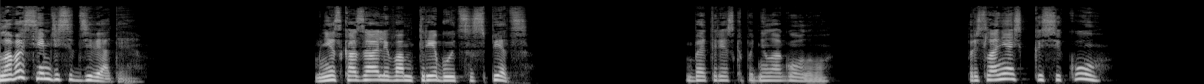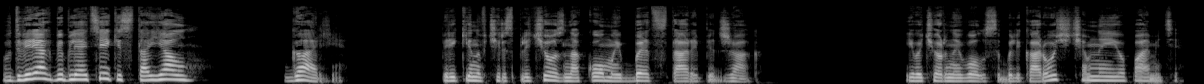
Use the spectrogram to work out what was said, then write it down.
Глава 79. Мне сказали, вам требуется спец. Бет резко подняла голову. Прислонясь к косяку, в дверях библиотеки стоял Гарри, перекинув через плечо знакомый Бет старый пиджак. Его черные волосы были короче, чем на ее памяти.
